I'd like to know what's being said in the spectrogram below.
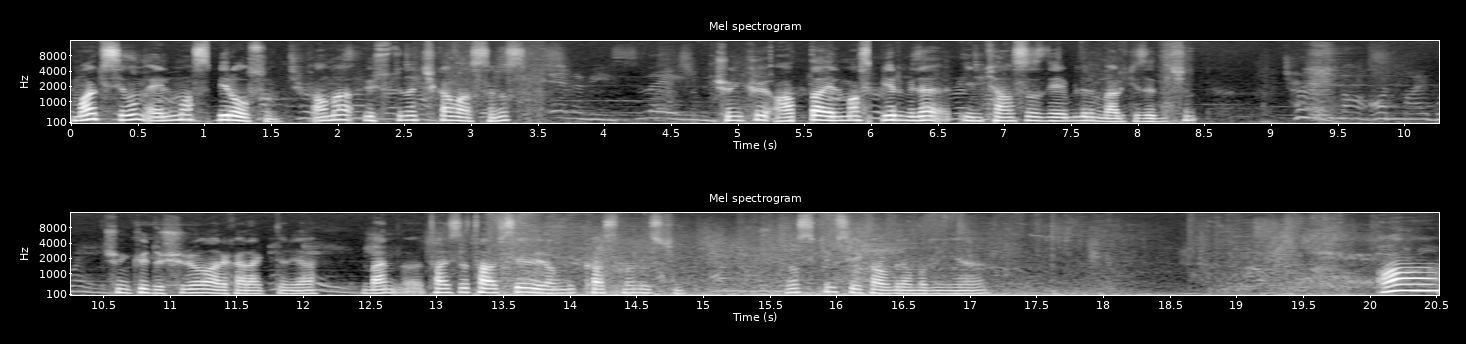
maksimum elmas 1 olsun. Ama üstüne çıkamazsınız. Çünkü hatta elmas 1 bile imkansız diyebilirim belki Zed için. Çünkü düşürüyorlar karakteri ya. Ben size tavsiye veriyorum bir kasmanız için. Nasıl kimseyi kaldıramadın ya? Aa,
